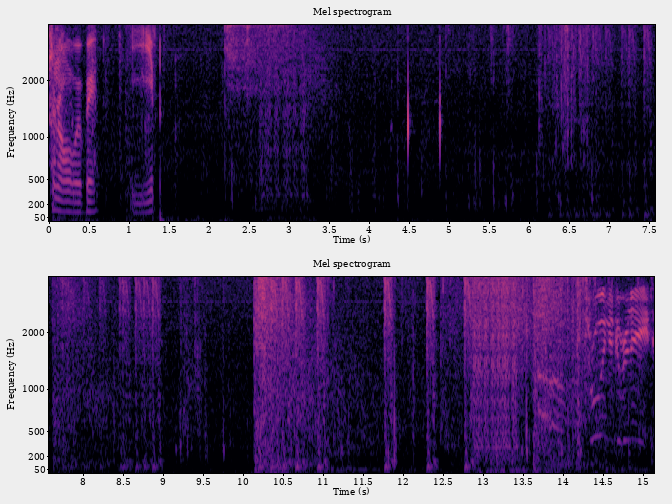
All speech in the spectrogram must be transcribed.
Deploying Eso es flashbang. una VP. Yep. Throwing a grenade.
